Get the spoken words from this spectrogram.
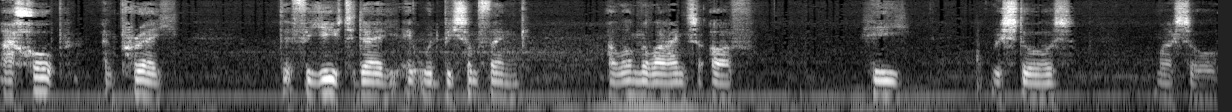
I hope and pray that for you today it would be something along the lines of He restores my soul.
